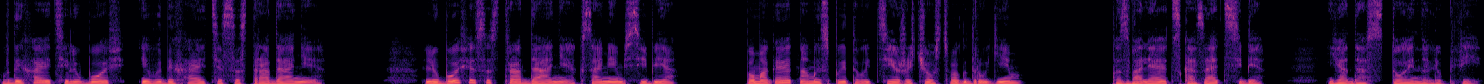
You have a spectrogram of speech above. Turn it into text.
Вдыхайте любовь и выдыхайте сострадание, любовь и сострадание к самим себе помогают нам испытывать те же чувства к другим, позволяют сказать себе «я достойна любви».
